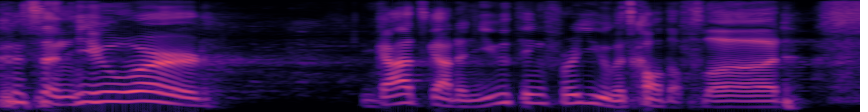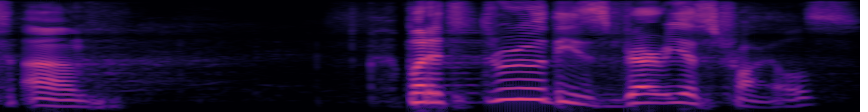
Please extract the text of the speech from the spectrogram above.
It's a new word. God's got a new thing for you. It's called the flood. Um, but it's through these various trials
